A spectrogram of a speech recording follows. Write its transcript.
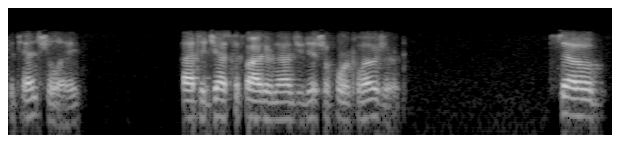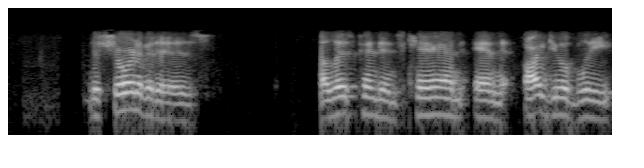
potentially, uh, to justify their non-judicial foreclosure. So the short of it is a lis pendens can and arguably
